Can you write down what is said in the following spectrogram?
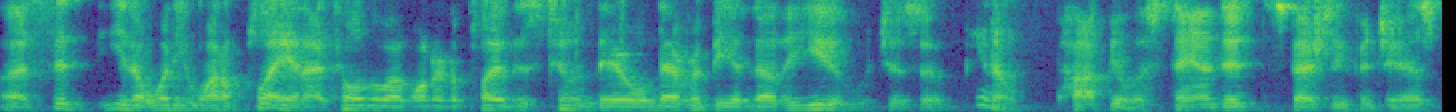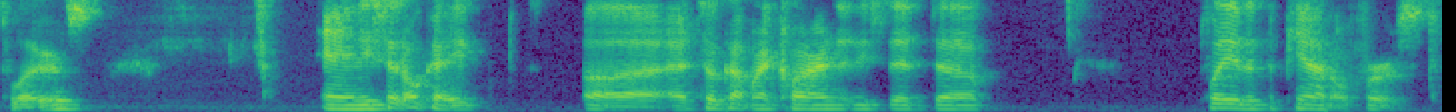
uh, sit, you know, what do you want to play? And I told him I wanted to play this tune, There Will Never Be Another You, which is a, you know, popular standard, especially for jazz players. And he said, okay. Uh, I took out my clarinet and he said, uh, play it at the piano first.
